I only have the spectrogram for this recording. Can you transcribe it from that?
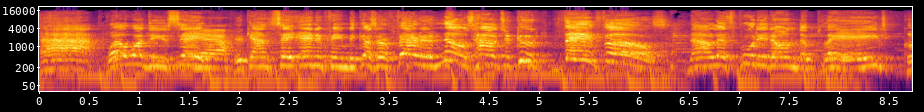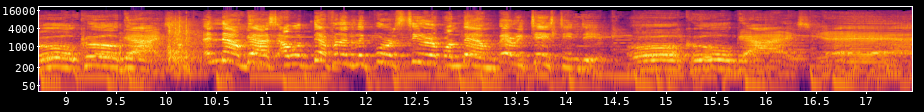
well, what do you say? Yeah. You can't say anything because Rafario knows how to cook waffles. Now let's put it on the plate. Cool, cool, guys. And now, guys, I will definitely pour syrup on them. Very tasty indeed. Oh, cool, guys. Yeah.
